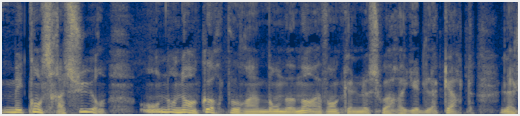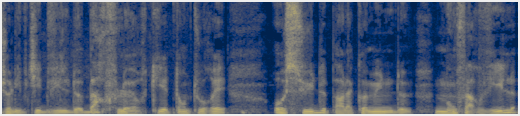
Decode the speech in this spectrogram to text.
Mais qu'on se rassure, on en a encore pour un bon moment avant qu'elle ne soit rayée de la carte, la jolie petite ville de Barfleur, qui est entourée au sud par la commune de Montfarville,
